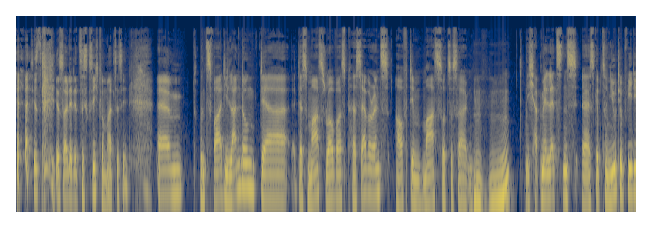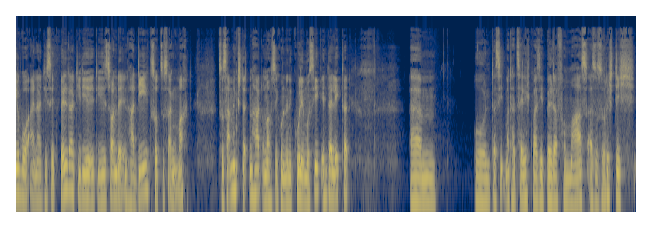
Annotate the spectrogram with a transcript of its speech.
Ihr solltet jetzt das Gesicht von Matze sehen. Ähm, und zwar die Landung der, des Mars Rovers Perseverance auf dem Mars sozusagen. Mhm. Ich habe mir letztens, äh, es gibt so ein YouTube-Video, wo einer diese Bilder, die, die die Sonde in HD sozusagen macht, zusammengeschnitten hat und noch Sekunden eine coole Musik hinterlegt hat. Ähm, und da sieht man tatsächlich quasi Bilder vom Mars, also so richtig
